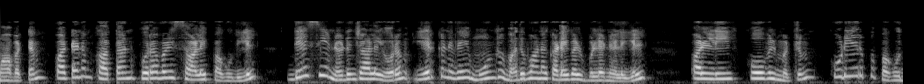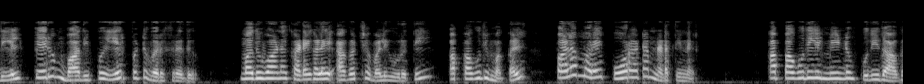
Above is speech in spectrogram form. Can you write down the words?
மாவட்டம் பட்டணம் காத்தான் புறவழி சாலை பகுதியில் தேசிய நெடுஞ்சாலையோரம் ஏற்கனவே மூன்று மதுபான கடைகள் உள்ள நிலையில் பள்ளி கோவில் மற்றும் குடியிருப்பு பகுதியில் பெரும் பாதிப்பு ஏற்பட்டு வருகிறது. மதுபான கடைகளை அகற்ற வலியுறுத்தி அப்பகுதி மக்கள் பலமுறை போராட்டம் நடத்தினர். அப்பகுதியில் மீண்டும் புதிதாக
